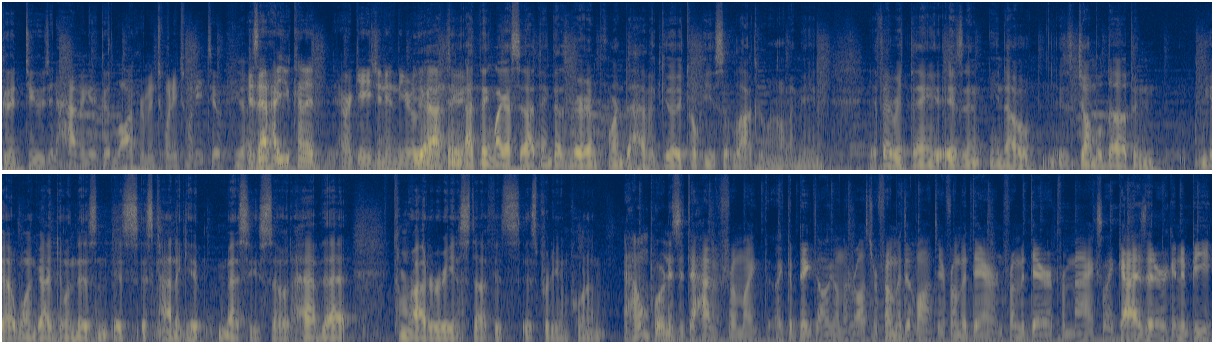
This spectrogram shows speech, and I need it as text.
good dudes and having a good locker room in 2022. Yeah. Is that how you kind of are gauging it in the early Yeah, I think here? I think like I said, I think that's very important to have a good cohesive locker room. I mean, if everything isn't you know is jumbled up and we got one guy doing this and it's it's kind of get messy. So to have that camaraderie and stuff is, is pretty important. How important is it to have it from like like the big dogs on the roster, from a Davante, from a Darren, from a Derek, from Max, like guys that are going to be,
